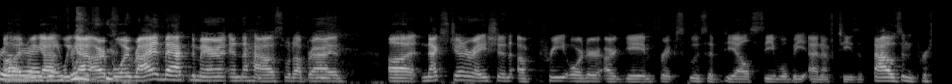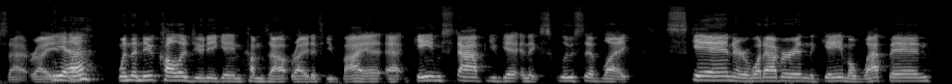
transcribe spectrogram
Oh, and we got we got our boy Ryan McNamara in the house. What up, Ryan? Uh, next generation of pre-order our game for exclusive DLC will be NFTs. A thousand percent, right? Yeah. Like, when the new Call of Duty game comes out, right? If you buy it at GameStop, you get an exclusive like skin or whatever in the game, a weapon,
